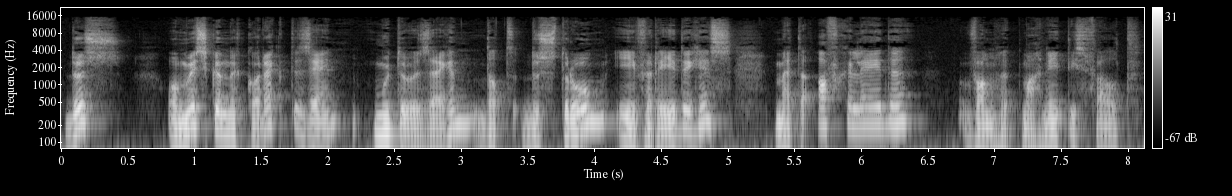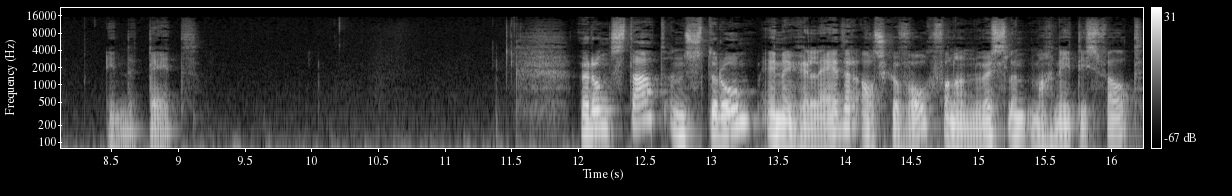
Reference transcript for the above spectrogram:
Dus, om wiskundig correct te zijn, moeten we zeggen dat de stroom evenredig is met de afgeleide van het magnetisch veld in de tijd. Er ontstaat een stroom in een geleider als gevolg van een wisselend magnetisch veld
